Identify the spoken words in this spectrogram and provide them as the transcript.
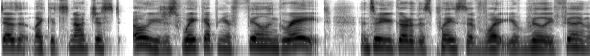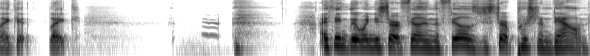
doesn't like it's not just, oh, you just wake up and you're feeling great. And so you go to this place of what you're really feeling like it like I think that when you start feeling the feels, you start pushing them down.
